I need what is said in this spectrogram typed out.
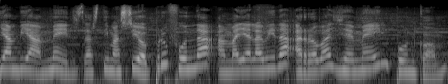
i enviar mails d'estimació profunda a maialavida.gmail.com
